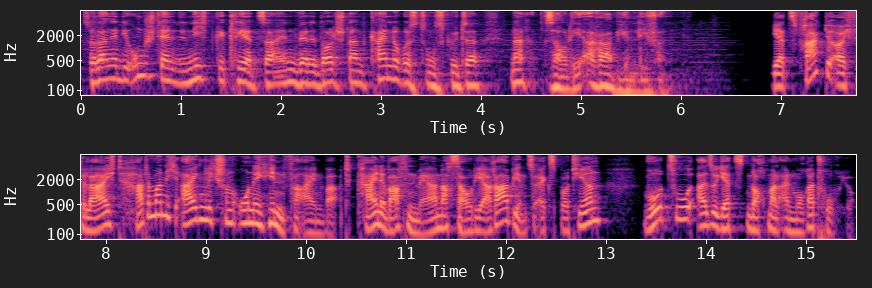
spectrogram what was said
solange die Umstände nicht geklärt seien, werde Deutschland keine Rüstungsgüter nach Saudi-Arabien liefern. Jetzt fragt ihr euch vielleicht, hatte man nicht eigentlich schon ohnehin vereinbart, keine Waffen mehr nach Saudi-Arabien zu exportieren? Wozu also jetzt nochmal ein Moratorium?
